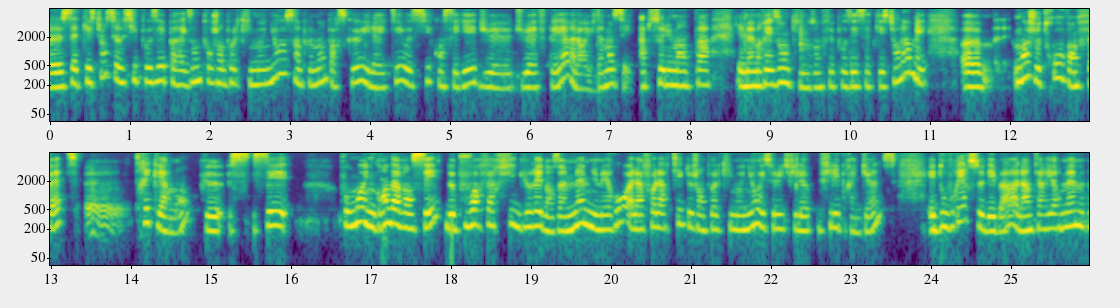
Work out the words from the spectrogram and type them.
euh, cette question s'est aussi posée, par exemple, pour Jean-Paul Kimonio, simplement parce qu'il a été aussi conseiller du, du FPR. Alors évidemment, c'est absolument pas les mêmes raisons qui nous ont fait poser cette question-là, mais moi, je trouve en fait très clairement que c'est pour moi une grande avancée de pouvoir faire figurer dans un même numéro à la fois l'article de Jean-Paul Kimonio et celui de Philippe Rengens et d'ouvrir ce débat à l'intérieur même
